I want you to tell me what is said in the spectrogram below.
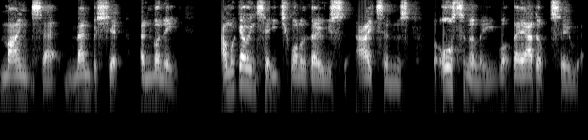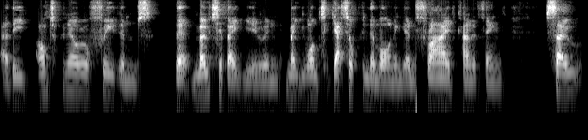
mindset, membership, and money. And we'll go into each one of those items. But ultimately, what they add up to are the entrepreneurial freedoms that motivate you and make you want to get up in the morning and thrive, kind of thing. So,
